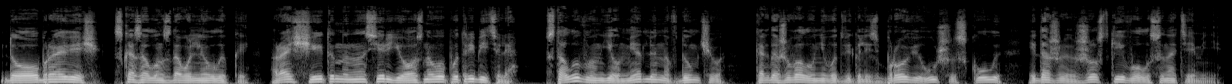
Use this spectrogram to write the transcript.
«Добрая вещь», — сказал он с довольной улыбкой, — «рассчитана на серьезного потребителя». В столовой он ел медленно, вдумчиво, когда жевало у него двигались брови, уши, скулы и даже жесткие волосы на темени.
